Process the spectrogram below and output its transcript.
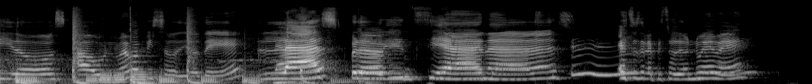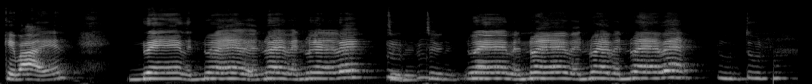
Bienvenidos a un nuevo episodio de Las Provincianas. Este es el episodio 9 que va a él. 9, 9, 9, 9. 9, 9, 9, 9.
